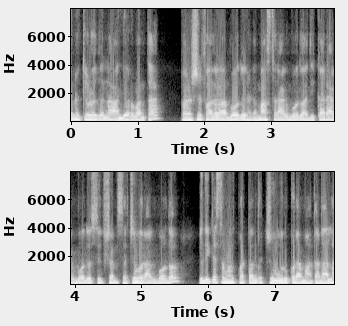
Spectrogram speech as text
ಏನು ಕೇಳೋದಿಲ್ಲ ಅಲ್ಲಿರುವಂತ ಪ್ರಾಂಶುಪಾಲರ್ ಆಗ್ಬೋದು ಹೆಡ್ ಆಗ್ಬೋದು ಅಧಿಕಾರಿ ಆಗ್ಬೋದು ಶಿಕ್ಷಣ ಸಚಿವರಾಗ್ಬೋದು, ಇದಕ್ಕೆ ಸಂಬಂಧಪಟ್ಟಂತೆ ಚೂರು ಕೂಡ ಮಾತಾಡಲ್ಲ.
